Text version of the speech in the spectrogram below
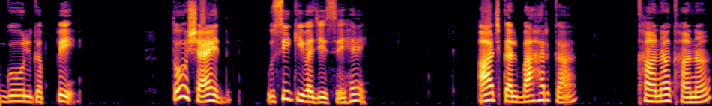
गोलगप्पे। तो शायद उसी की वजह से है। आजकल बाहर का खाना खाना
